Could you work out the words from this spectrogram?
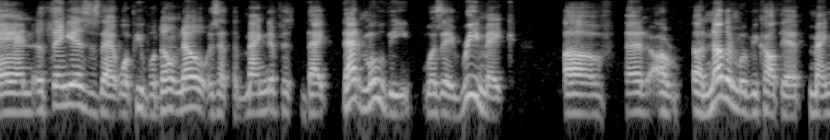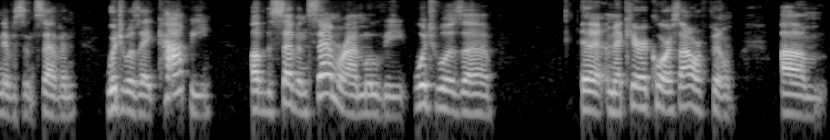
and the thing is, is that what people don't know is that the magnificent that that movie was a remake of an, a, another movie called The Magnificent Seven, which was a copy of the Seven Samurai movie, which was a, a an Akira Kurosawa film um,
